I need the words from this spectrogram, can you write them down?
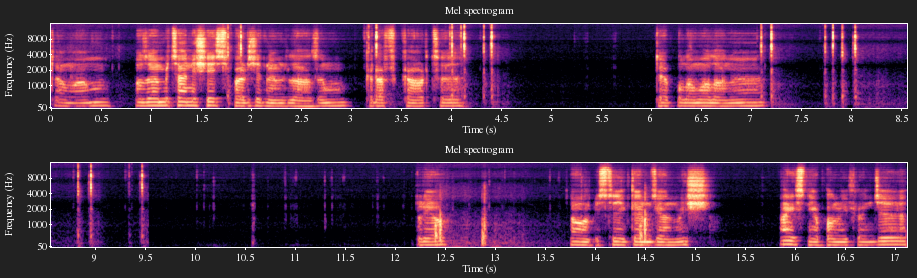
Tamam. O zaman bir tane şey sipariş etmemiz lazım. Grafik kartı. Depolama alanı. Buraya. Tamam istediklerimiz gelmiş. Hangisini yapalım ilk önce?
